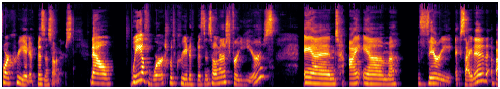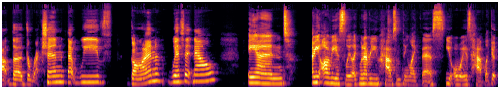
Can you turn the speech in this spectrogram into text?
for creative business owners. Now, we have worked with creative business owners for years, and I am very excited about the direction that we've gone with it now. And I mean, obviously, like whenever you have something like this, you always have like a,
